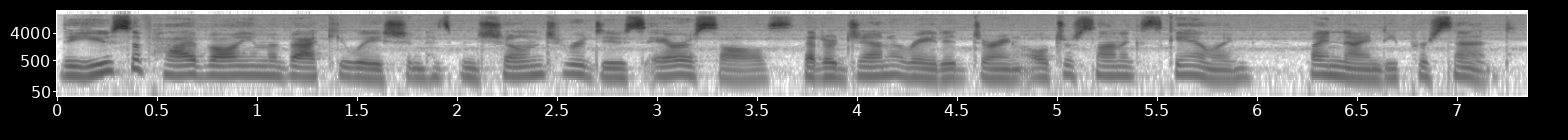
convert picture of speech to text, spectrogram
The use of high volume evacuation has been shown to reduce aerosols that are generated during ultrasonic scaling by 90%.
